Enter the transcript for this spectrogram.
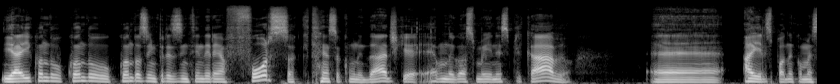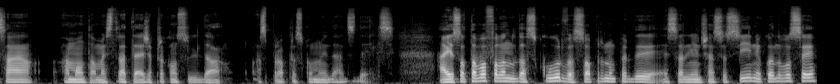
e aí quando, quando, quando as empresas entenderem a força que tem essa comunidade, que é, é um negócio meio inexplicável, é, aí eles podem começar a montar uma estratégia para consolidar as próprias comunidades deles. Aí eu só estava falando das curvas, só para não perder essa linha de raciocínio. Quando você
